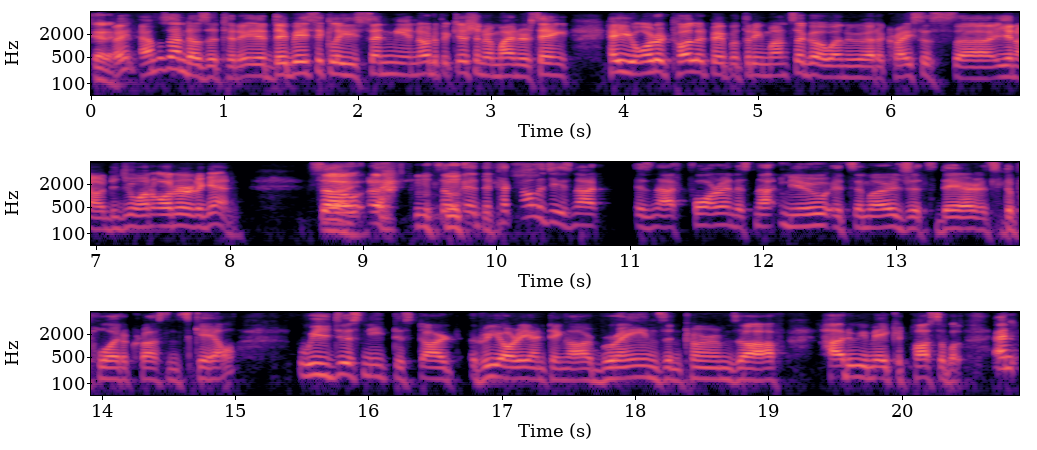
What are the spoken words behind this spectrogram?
Correct. Right? Amazon does it today. They basically send me a notification reminder saying, "Hey, you ordered toilet paper three months ago when we had a crisis. Uh, you know, did you want to order it again?" So, right. uh, so uh, the technology is not is not foreign, it's not new, it's emerged, it's there, it's deployed across in scale. We just need to start reorienting our brains in terms of how do we make it possible? And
